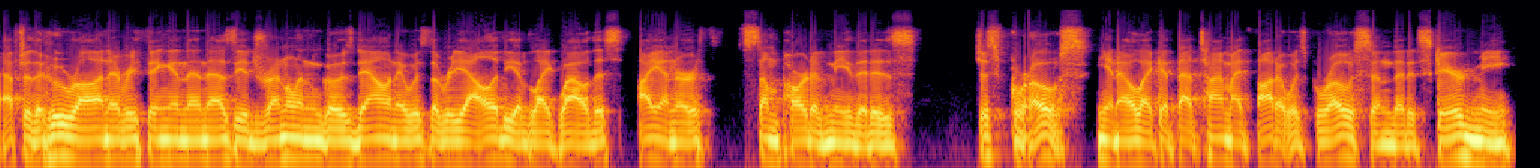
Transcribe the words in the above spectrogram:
after the hoorah and everything. And then as the adrenaline goes down, it was the reality of like, wow, this, I unearthed some part of me that is just gross. You know, like at that time, I thought it was gross and that it scared me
